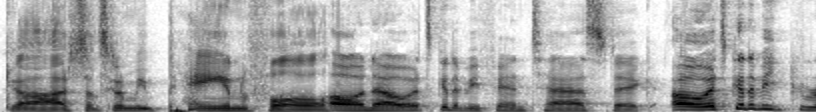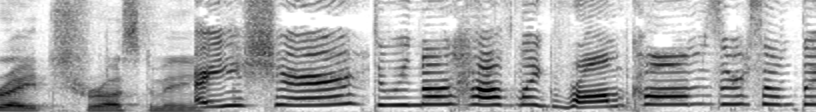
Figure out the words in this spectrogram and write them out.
gosh, that's gonna be painful. Oh no, it's gonna be fantastic. Oh, it's gonna be great. Trust me. Are you sure? Do we not have like rom coms or something?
